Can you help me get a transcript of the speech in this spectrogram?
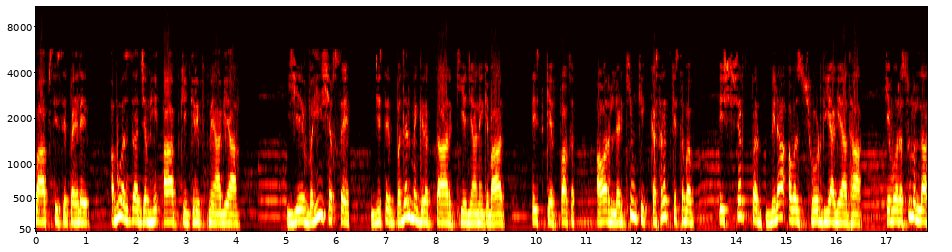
واپسی سے پہلے ابو ازا جمہی آپ کی گرفت میں آ گیا۔ یہ وہی شخص ہے جسے بدر میں گرفتار کیے جانے کے بعد اس کے فخر اور لڑکیوں کی کثرت کے سبب اس شرط پر بلا عوض چھوڑ دیا گیا تھا کہ وہ رسول اللہ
